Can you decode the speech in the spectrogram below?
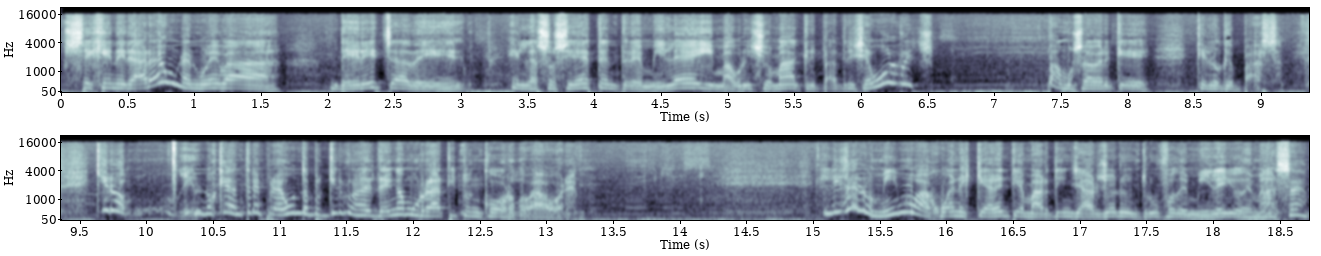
¿Se generará una nueva derecha de, en la sociedad esta entre Milei, Mauricio Macri y Patricia Bullrich? Vamos a ver qué, qué es lo que pasa. Quiero, nos quedan tres preguntas, pero quiero que nos detengamos un ratito en Córdoba ahora. ¿Le da lo mismo a Juan Schiaretti y a Martín Giorgione un triunfo de Milei o de Massa?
